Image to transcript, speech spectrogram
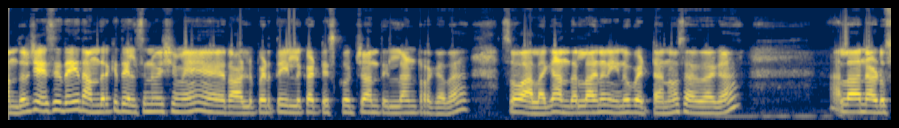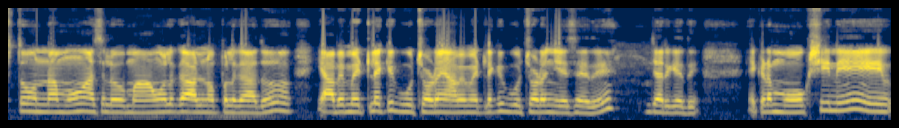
అందరూ చేసేదే ఇది అందరికీ తెలిసిన విషయమే. రాళ్ళు పెడితే ఇల్లు కట్టేసుకోవచ్చు అంత ఇల్లు అంటారు కదా. సో అలాగే అందరిలానే నేను పెట్టాను సరదాగా. అలా నడుస్తూ ఉన్నాము. అసలు మామూలుగా ఆళ్ళ నొప్పులు కాదు. యాభై మెట్లకి కూర్చోవడం యాభై మెట్లకి కూర్చోవడం చేసేది జరిగేది. ఇక్కడ మోక్షిని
